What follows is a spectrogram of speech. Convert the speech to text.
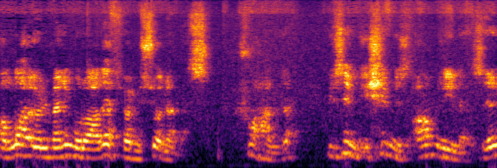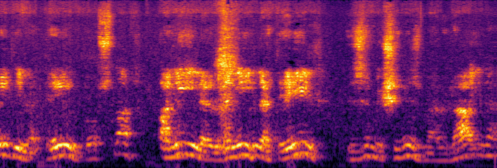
Allah ölmeni murad etmemişse ölemezsin. Şu halde bizim işimiz Amr ile, Zeyd ile değil dostlar. Ali ile, Veli ile değil. Bizim işimiz Mevla ile.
